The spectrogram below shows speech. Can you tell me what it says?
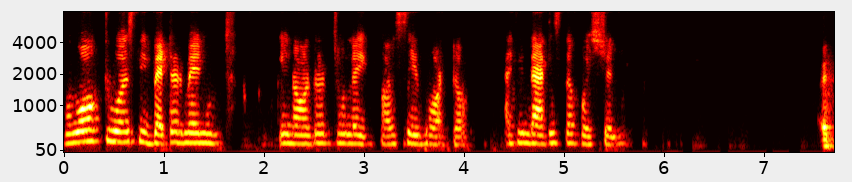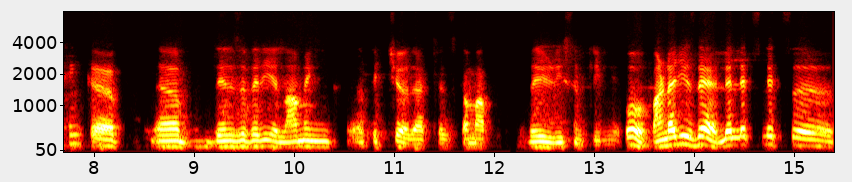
work towards the betterment in order to like uh, save water? I think that is the question. I think uh, uh, there is a very alarming uh, picture that has come up very recently. Oh, Pandaji is there. Let, us let's, let's uh,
